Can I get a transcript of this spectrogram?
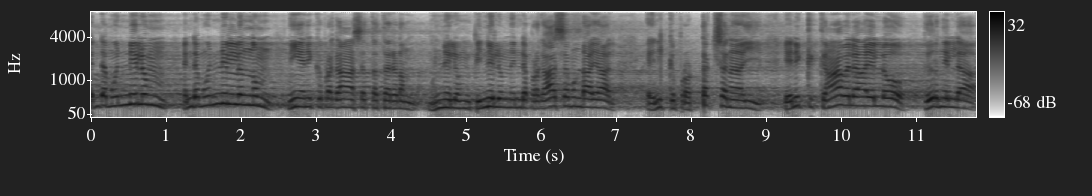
എന്റെ മുന്നിലും എന്റെ മുന്നിൽ നിന്നും നീ എനിക്ക് പ്രകാശത്തെ തരണം. മുന്നിലും പിന്നിലും നിന്റെ പ്രകാശമുണ്ടായാൽ എനിക്ക് പ്രൊട്ടക്ഷനായി എനിക്ക് കാവലായല്ലോ തീർന്നില്ല.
